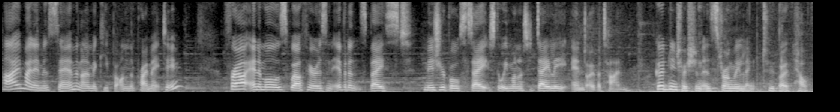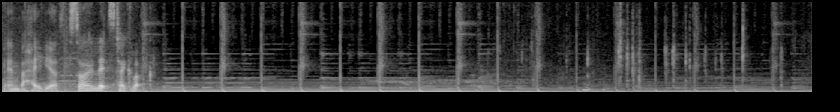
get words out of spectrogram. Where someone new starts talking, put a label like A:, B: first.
A: Hi, my name is Sam and I'm a keeper on the primate team. For our animals, welfare is an evidence-based, measurable state that we monitor daily and over time. Good nutrition is strongly linked to both health and behaviour, so let's take a look.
